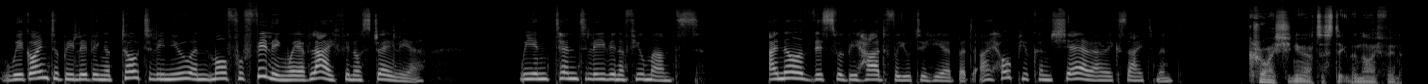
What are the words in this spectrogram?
We're going to be living a totally new and more fulfilling way of life in Australia. We intend to leave in a few months. I know this will be hard for you to hear, but I hope you can share our excitement. Christ, she knew how to stick the knife in.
